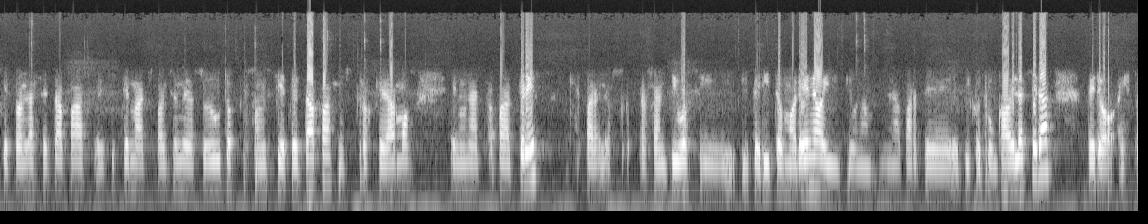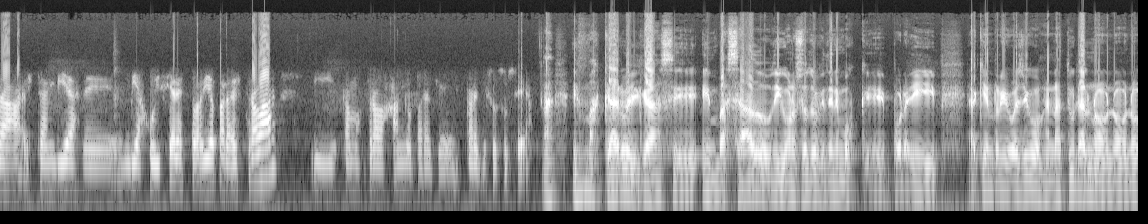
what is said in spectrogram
que son las etapas del sistema de expansión de gasoductos, que son siete etapas, nosotros quedamos en una etapa tres, para los, antiguos y, Perito Moreno y, una, parte de Pico Truncado de la Cera, pero está, está en vías de en vías judiciales todavía para destrabar y estamos trabajando para que para que eso suceda. Ah, ¿Es más caro el gas eh, envasado? Digo, nosotros que tenemos que por ahí, aquí en Río Gallegos es natural, no, no, no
